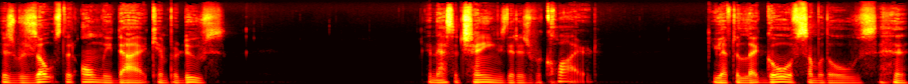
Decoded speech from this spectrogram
There's results that only diet can produce. And that's a change that is required. You have to let go of some of those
